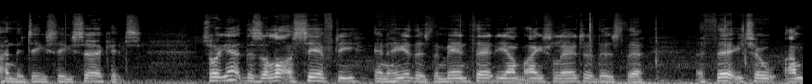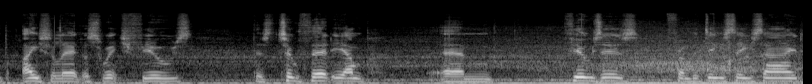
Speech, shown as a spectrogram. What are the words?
and the DC circuits. So yeah there's a lot of safety in here. There's the main 30 amp isolator there's the a 32 amp isolator switch fuse there's two 30 amp um, fuses from the DC side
